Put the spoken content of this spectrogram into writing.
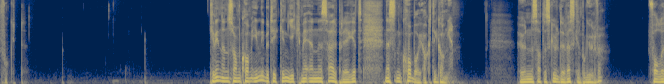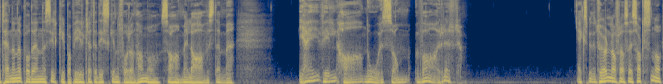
fukt. Kvinnen som kom inn i butikken gikk med en særpreget, nesten cowboyaktig gange. Hun satte skuldervesken på gulvet, foldet hendene på den silkepapirkledte disken foran ham og sa med lav stemme, Jeg vil ha noe som varer. Ekspeditøren la fra seg saksen og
